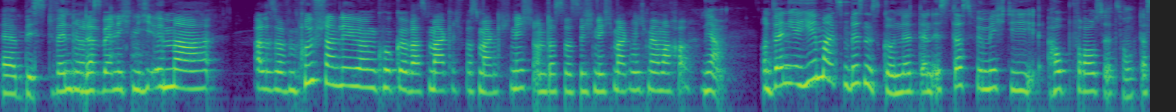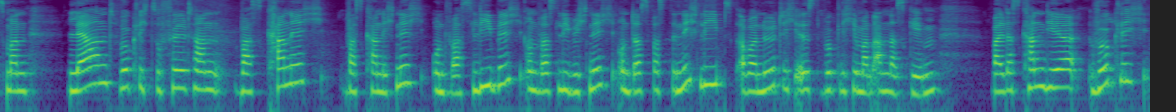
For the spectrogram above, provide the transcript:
äh, bist. Wenn du Oder das wenn ich nicht immer alles auf den Prüfstand lege und gucke, was mag ich, was mag ich nicht und das, was ich nicht mag, nicht mehr mache. Ja. Und wenn ihr jemals ein Business gründet, dann ist das für mich die Hauptvoraussetzung, dass man lernt wirklich zu filtern, was kann ich, was kann ich nicht und was liebe ich und was liebe ich nicht und das, was du nicht liebst, aber nötig ist, wirklich jemand anders geben, weil das kann dir wirklich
